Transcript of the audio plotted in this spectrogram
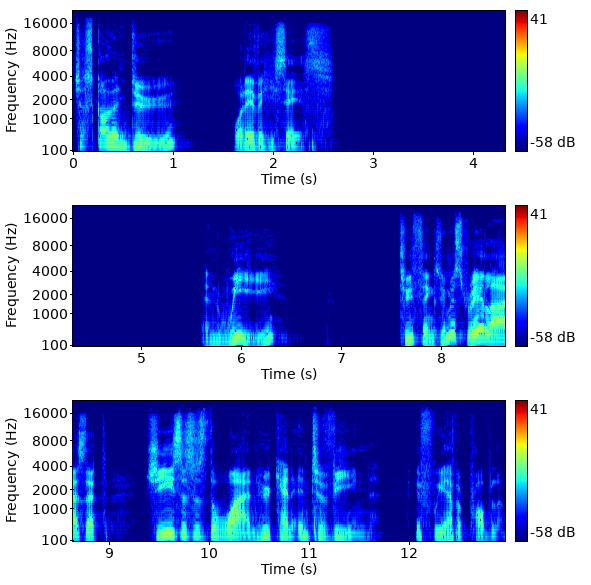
just go and do whatever he says. And we, two things, we must realize that Jesus is the one who can intervene if we have a problem.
